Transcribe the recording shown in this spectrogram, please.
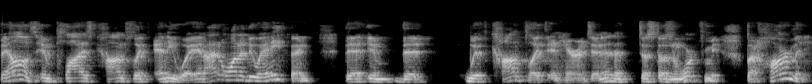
balance implies conflict anyway, and I don't want to do anything that that with conflict inherent in it. It just doesn't work for me. But harmony,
